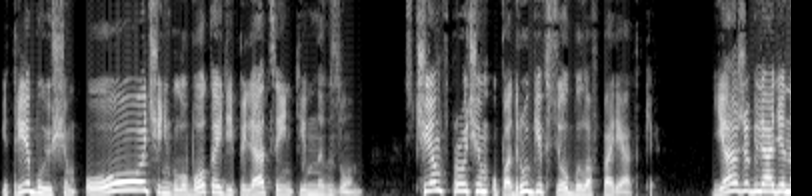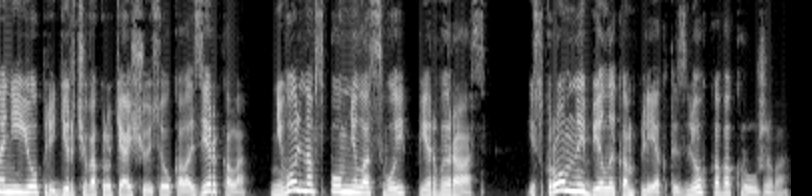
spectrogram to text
и требующим очень глубокой депиляции интимных зон, с чем, впрочем, у подруги все было в порядке. Я же, глядя на нее, придирчиво крутящуюся около зеркала, невольно вспомнила свой первый раз и скромный белый комплект из легкого кружева.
